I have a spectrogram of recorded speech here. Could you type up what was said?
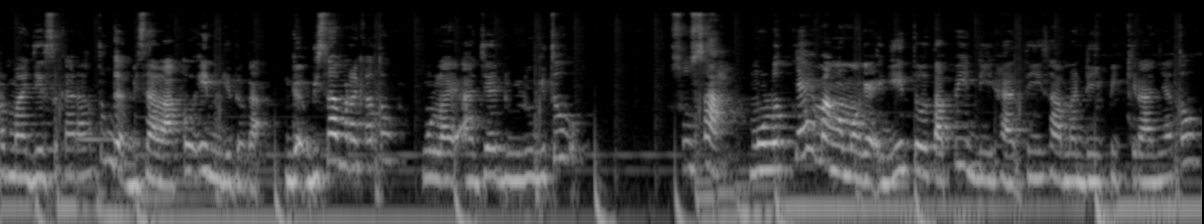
remaja sekarang tuh nggak bisa lakuin gitu kak. Nggak bisa mereka tuh mulai aja dulu gitu susah. Mulutnya emang ngomong kayak gitu tapi di hati sama di pikirannya tuh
